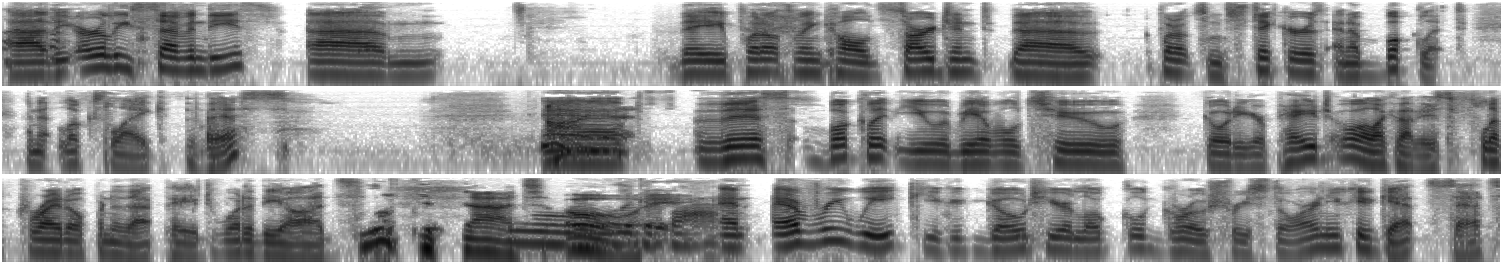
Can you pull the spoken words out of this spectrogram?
uh, the early 70s, um, they put out something called Sargent, uh, put out some stickers and a booklet, and it looks like this. Oh, And yes. this booklet, you would be able to go to your page. Oh, like that. It's flipped right open to that page. What are the odds? Look at that. Ooh, oh, look at that. And every week you could go to your local grocery store and you could get sets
